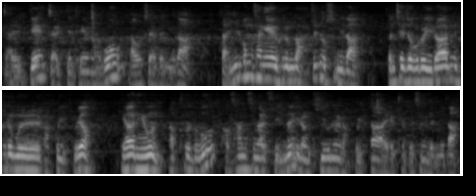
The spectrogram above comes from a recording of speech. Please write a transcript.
짧게 짧게 대응하고 나오셔야 됩니다. 자, 일봉상의 흐름도 아주 좋습니다. 전체적으로 이러한 흐름을 갖고 있고요. 대한해운 앞으로도 더 상승할 수 있는 이런 기운을 갖고 있다 이렇게 보시면 됩니다.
